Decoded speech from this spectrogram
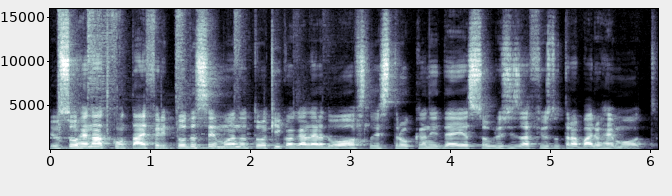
Eu sou Renato Contaifer e toda semana eu tô aqui com a galera do Officeless trocando ideias sobre os desafios do trabalho remoto.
